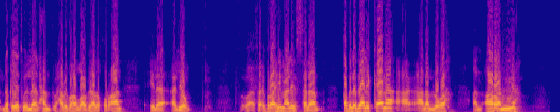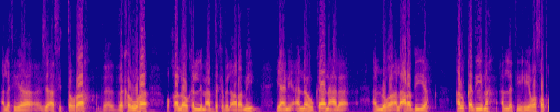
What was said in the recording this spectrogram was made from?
بقيت ولله الحمد وحفظها الله بهذا القرآن إلى اليوم. فإبراهيم عليه السلام قبل ذلك كان على اللغة الآرامية التي جاءت في التوراة ذكروها وقال له كلم عبدك بالآرامي يعني أنه كان على اللغة العربية القديمة التي هي وسط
